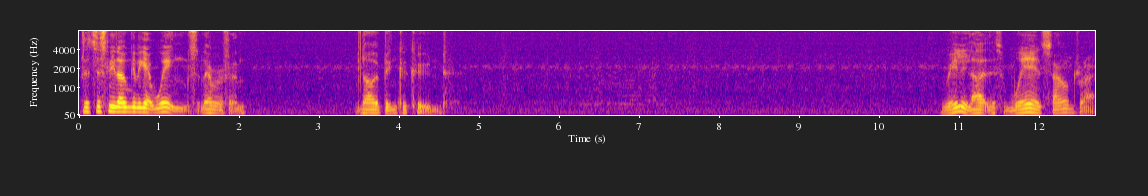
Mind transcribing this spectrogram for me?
Does this mean I'm going to get wings and everything? No, I've been cocooned. really like this weird soundtrack.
